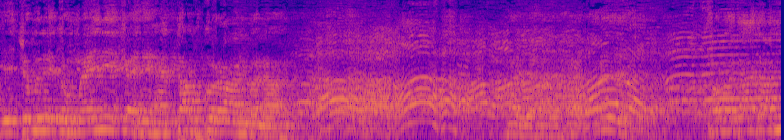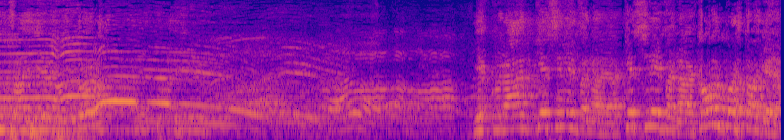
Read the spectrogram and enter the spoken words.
یہ جملے تو میں نے کہے ہیں، تب قرآن بنا۔ ہائے ہائے ہائے چاہیے یہ قرآن کس نے بنایا؟ کس نے بنایا؟ کون پڑھتا گیا؟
